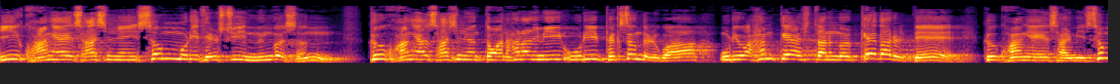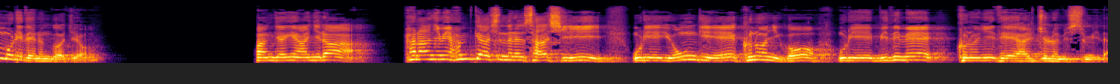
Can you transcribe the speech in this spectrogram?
이 광야의 40년이 선물이 될 수 있는 것은 그 광야 40년 동안 하나님이 우리 백성들과 우리와 함께 하셨다는 걸 깨달을 때 그 광야의 삶이 선물이 되는 거죠. 환경이 아니라 하나님이 함께 하신다는 사실이 우리의 용기의 근원이고 우리의 믿음의 근원이 되어야 할 줄로 믿습니다.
